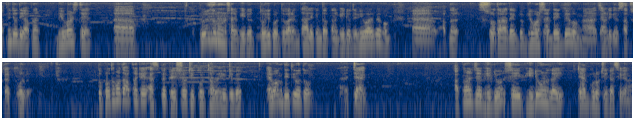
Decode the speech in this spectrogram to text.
আপনি যদি আপনার ভিউয়ার্সদের প্রয়োজন অনুসারে ভিডিও তৈরি করতে পারেন, তাহলে কিন্তু আপনার ভিডিওতে ভিউ আসবে এবং আপনার শ্রোতারা দেখবে ভিউয়ার্সরা দেখবে এবং চ্যানেলটি কিন্তু সাবস্ক্রাইব করবে। তো প্রথমত আপনাকে অ্যাসপেক্ট রেশিও ঠিক করতে হবে ইউটিউবের এবং দ্বিতীয়ত ট্যাগ আপনার যে ভিডিও সেই ভিডিও অনুযায়ী ট্যাগগুলো ঠিক আছে কিনা।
